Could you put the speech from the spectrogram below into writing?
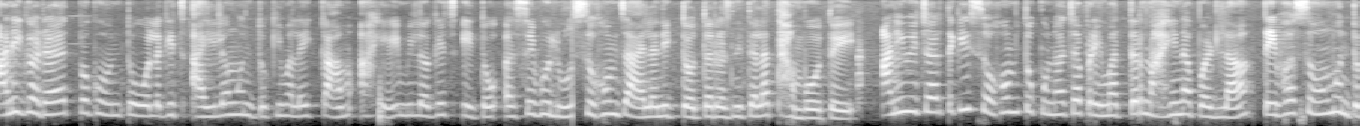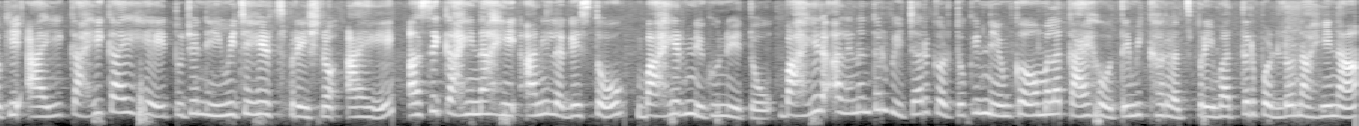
आणि घड्याळात बघून तो लगेच आईला म्हणतो की मला एक काम आहे मी लगेच येतो असे बोलून सोहम जायला निघतो. तर रजनी त्याला थांबवते. आणि विचारते की सोहम तू कुणाच्या प्रेमात तर नाही ना पडला? तेव्हा सोहम म्हणतो की आई काही काही हे तुझे नेहमीचे हेच प्रश्न आहे. असे काही नाही आणि लगेच तो बाहेर निघून येतो. बाहेर आल्यानंतर विचार करतो की नेमकं मला काय होते? मी खरंच प्रेमात तर पडलो नाही ना?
